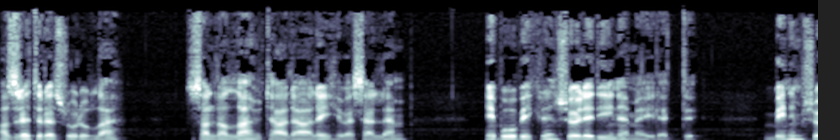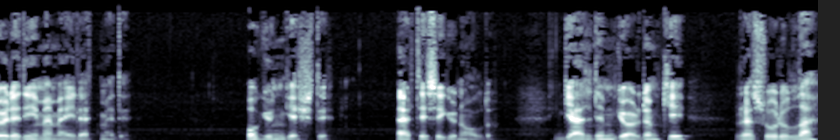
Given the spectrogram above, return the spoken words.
Hazreti Resulullah sallallahu teala aleyhi ve sellem Ebu Bekir'in söylediğine meyletti. Benim söylediğime meyletmedi. O gün geçti. Ertesi gün oldu. Geldim gördüm ki Resulullah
